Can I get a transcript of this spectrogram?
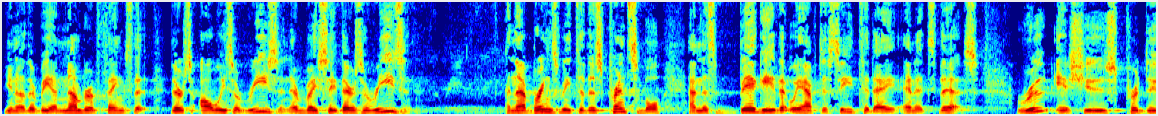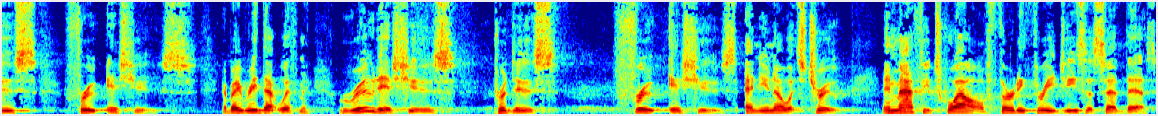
You know, there'd be a number of things that there's always a reason. Everybody say there's a reason. And that brings me to this principle and this biggie that we have to see today, and it's this root issues produce fruit issues. Everybody read that with me. Root issues produce fruit issues. And you know it's true. In Matthew 12, 33, Jesus said this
